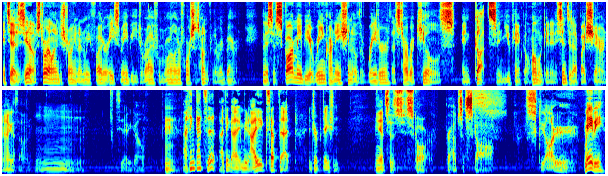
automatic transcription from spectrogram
it says you know storyline destroying an enemy fighter ace may be derived from Royal Air Force's hunt for the Red Baron. And it says Scar may be a reincarnation of the Raider that Starbuck kills and guts, and you can't go home again. It is hinted at by Sharon Agathon. Hmm. See, there you go. Hmm. I think that's it. I think I mean I accept that interpretation. Yeah, it says Scar, perhaps a Scar. Scar. Maybe,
